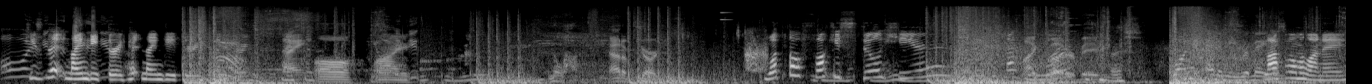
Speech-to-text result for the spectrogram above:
Oh, He's if you hit 93, hit 93, hit 93. Nice. Nice. Oh my. you, no hard Out of charges. What the fuck? He's still here? That's Like butter, baby. nice. One enemy remaining. Last one was on A.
